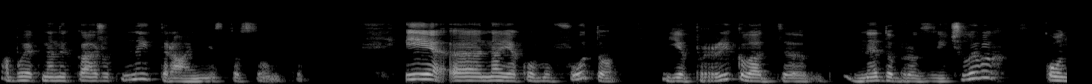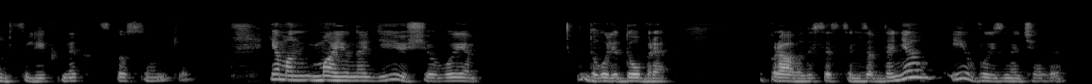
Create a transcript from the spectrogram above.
або, як на них кажуть, нейтральні стосунки. І е, на якому фото є приклад е, недоброзичливих конфліктних стосунків. Я маю надію, що ви доволі добре вправилися з цим завданням і визначили,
